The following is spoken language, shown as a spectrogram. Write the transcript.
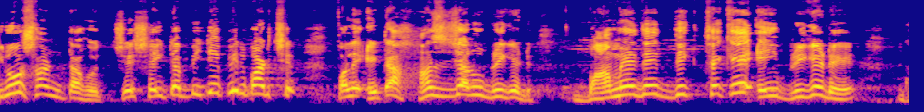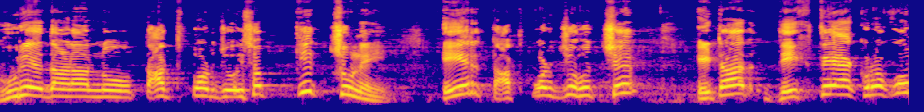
ইরোশানটা হচ্ছে সেইটা বিজেপির বাড়ছে। ফলে এটা হাঁসজারু ব্রিগেড, বামেদের দিক থেকে এই ব্রিগেডে ঘুরে দাঁড়ানো, তাৎপর্য, এসব কিচ্ছু নেই। এর তাৎপর্য হচ্ছে, এটার দেখতে একরকম,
